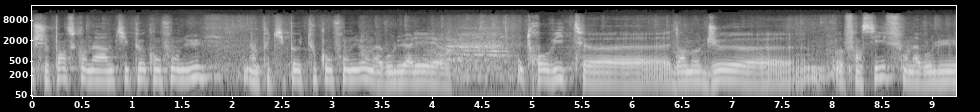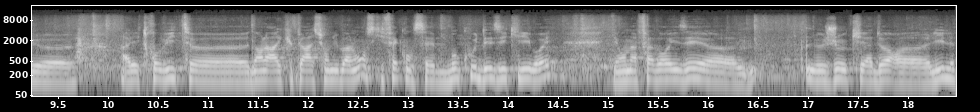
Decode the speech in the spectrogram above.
je pense qu'on a un petit peu confondu, un petit peu tout confondu. On a voulu aller euh, trop vite euh, dans notre jeu euh, offensif. On a voulu euh, aller trop vite euh, dans la récupération du ballon, ce qui fait qu'on s'est beaucoup déséquilibré. Et on a favorisé euh, le jeu qui adore euh, Lille,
